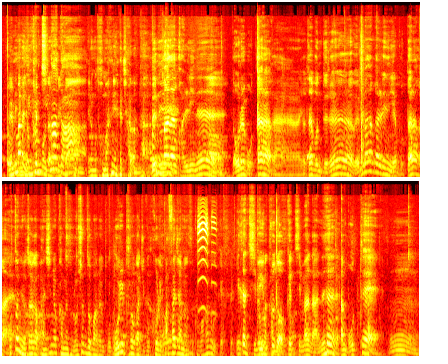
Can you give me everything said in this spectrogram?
웬만한 근데 향진하다. 우리가 이런 거 더 많이 하지 않나 웬만한 관리는 어. 너를 못 따라가. 여자분들은 웬만한 관리는 얘 못 따라가. 어떤 여자가 반신욕하면서 로션도 바르고 오일 풀어가지고 그걸 마사지하면서 그거 하고 있겠어 일단 집에 욕조도. 없겠지만 나는 난 못해. 음.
